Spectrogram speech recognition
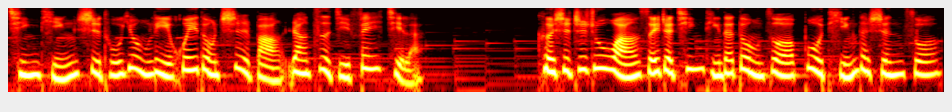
蜻蜓试图用力挥动翅膀，让自己飞起来，可是蜘蛛网随着蜻蜓的动作不停地伸缩，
